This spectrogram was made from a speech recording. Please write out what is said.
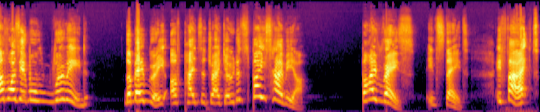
Otherwise, it will ruin the memory of Panzer Dragoon and Space Harrier. Buy Rez instead. In fact,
